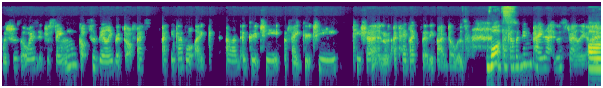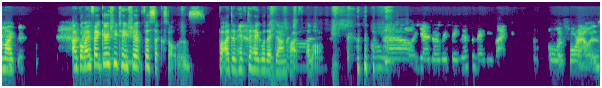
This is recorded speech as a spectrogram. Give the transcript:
which was always interesting. Got severely ripped off. I I think I bought like um, a Gucci, a fake Gucci t-shirt, and I paid like thirty-five dollars. What? Like I wouldn't even pay that in Australia. Oh my! I got my fake Gucci t-shirt for six dollars, but I did have yeah. to haggle that down oh quite God. a lot. Oh wow! Yeah, no, we've been there for maybe like all of four hours.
